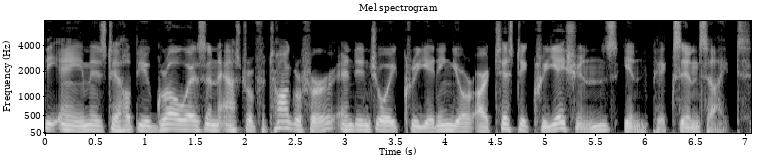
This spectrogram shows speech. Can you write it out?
The aim is to help you grow as an astrophotographer and enjoy creating your artistic creations in PixInsight.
